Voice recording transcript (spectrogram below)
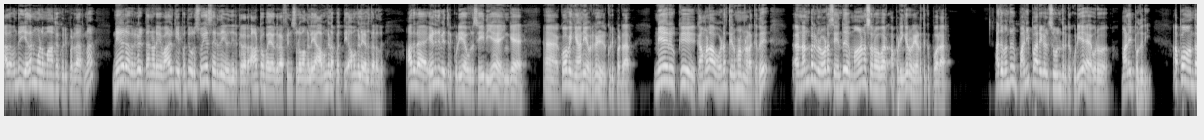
அதை வந்து எதன் மூலமாக குறிப்பிடுறாருன்னா நேரு அவர்கள் தன்னுடைய வாழ்க்கையை பற்றி ஒரு சுயசரிதை எழுதியிருக்கிறார். ஆட்டோபயோகிராஃபின்னு சொல்லுவாங்க இல்லையா? அவங்கள பற்றி அவங்களே எழுதுறது. அதில் எழுதி வைத்திருக்கக்கூடிய ஒரு செய்தியை இங்கே கோவை ஞானி அவர்கள் குறிப்பிடுறார். நேருக்கு கமலாவோட திருமணம் நடக்குது. நண்பர்களோடு நண்பர்களோட சேர்ந்து மானசரோவர் அப்படிங்கிற ஒரு இடத்துக்கு போகிறார் அது வந்து பனிப்பாறைகள் சூழ்ந்திருக்கக்கூடிய ஒரு மலைப்பகுதி. அப்போது அந்த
